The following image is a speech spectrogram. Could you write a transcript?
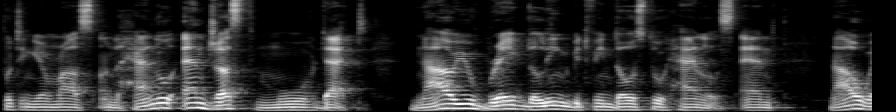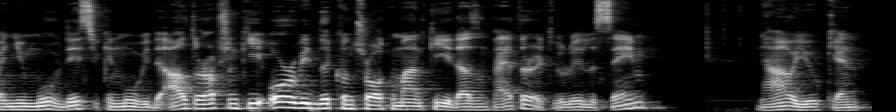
putting your mouse on the handle and just move that. Now you break the link between those two handles and now when you move this you can move with the Alt or Option key or with the Control Command key, it doesn't matter, it will be the same. Now you can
